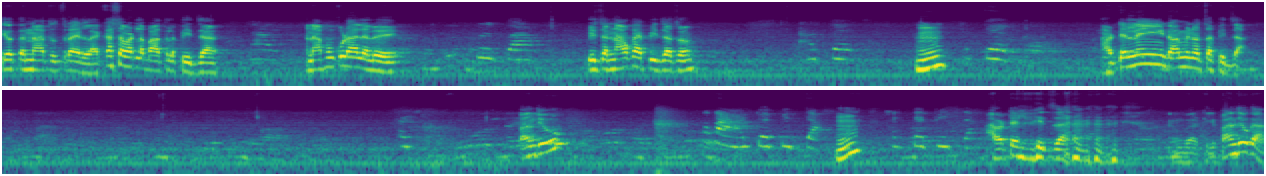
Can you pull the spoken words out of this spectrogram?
तो तर नाचूच राहिला कसा वाटला बा तुला पिझ्झा? आणि आपण कुठं आलेलो आहे? पिझ्झा नाव काय पिझ्झाचं? हॉटेल हम्म? हॉटेल नाही डॉमिनोचा पिझ्झा. देऊ पिझ्झा हम्म? Hotel pizza. बरं ठीक आहे. पान देऊ का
